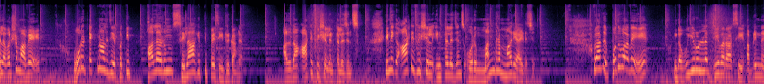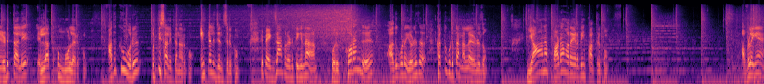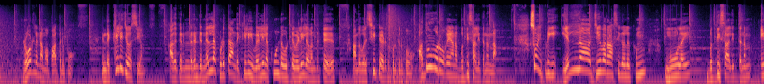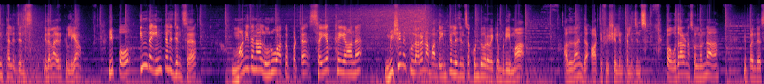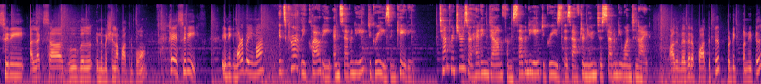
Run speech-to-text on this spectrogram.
சில வருஷமாவே ஒரு டெக்னாலஜியை பற்றி பலரும் சிலாகித்து பேசிக்கிட்டு இருக்காங்க. அதுதான் ஆர்டிஃபிஷியல் இன்டெலிஜென்ஸ் இன்னைக்கு ஆர்டிஃபிஷியல் இன்டெலிஜென்ஸ் ஒரு மந்திரம் மாதிரி ஆயிடுச்சு. அதாவது பொதுவாகவே இந்த உயிருள்ள ஜீவராசி அப்படின்னு எடுத்தாலே எல்லாத்துக்கும் மூளை இருக்கும். அதுக்கும் ஒரு புத்திசாலித்தனம் இருக்கும். இன்டெலிஜென்ஸ் இருக்கும். இப்போ எக்ஸாம்பிள் எடுத்தீங்கன்னா ஒரு குரங்கு அது கூட எழுத கற்றுக் கொடுத்தா நல்லா எழுதும். யானை படம் வரைகிறதையும் பார்த்துருக்கோம். அவ்வளோ ஏன்? ரோட்டில் நம்ம பார்த்துருப்போம். இந்த கிளி ஜோசியம் அதுக்கு ரெண்டு ரெண்டு நெல்லை கொடுத்தா அந்த கிளி வெளியில் கூண்டை விட்டு வெளியில் வந்துட்டு அந்த ஒரு சீட்டை எடுத்து கொடுத்துட்டு போவோம். அதுவும் ஒரு வகையான புத்திசாலித்தனம் தான். ஸோ இப்படி எல்லா ஜீவராசிகளுக்கும் மூளை புத்திசாலித்தனம் இன்டெலிஜென்ஸ் இதெல்லாம் இருக்கு இல்லையா? இப்போ இந்த இன்டெலிஜென்ஸை மனிதனால் உருவாக்கப்பட்ட செயற்கையான மிஷினுக்குள்ளார நம்ம அந்த இன்டெலிஜென்ஸை கொண்டு வர வைக்க முடியுமா? அதுதான் இந்த ஆர்டிஃபிஷியல் இன்டெலிஜென்ஸ் இப்போ உதாரணம் சொல்லணும்னா இப்போ இந்த சிரி அலெக்சா கூகுள் இந்த மிஷின்லாம் பார்த்துருப்போம். ஹே சிரி இன்னைக்கு மழை பெய்யுமா? It's currently cloudy and 78 degrees in Katy. Temperatures are heading down from 78 degrees this afternoon to 71 tonight. அது வெதரை பார்த்துட்டு ப்ரிடிக்ட் பண்ணிட்டு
